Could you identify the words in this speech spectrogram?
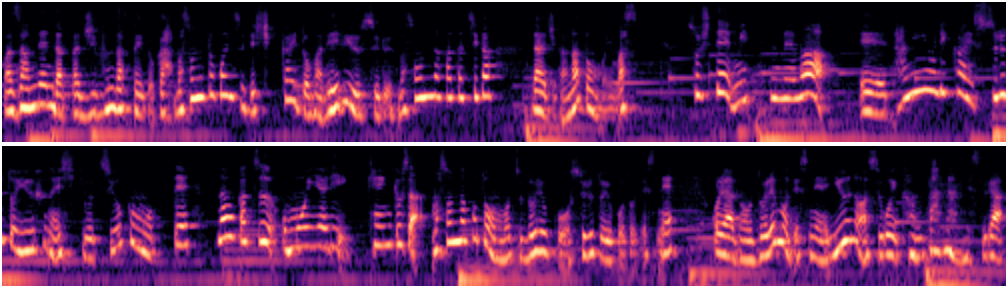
まあ、残念だった自分だったりとか、まあ、そんなところについてしっかりとまレビューする、まあ、そんな形が大事かなと思います。そして3つ目はえー、他人を理解するというふうな意識を強く持ってなおかつ思いやり謙虚さ、まあ、そんなことを持つ努力をするということですね。これあのどれもですね言うのはすごい簡単なんですが、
